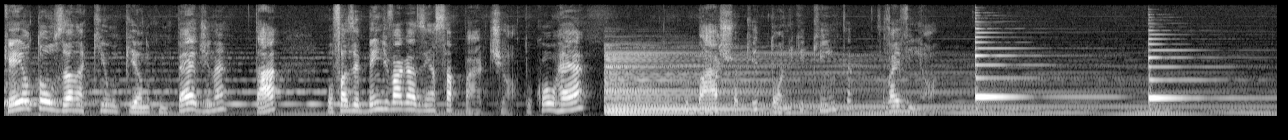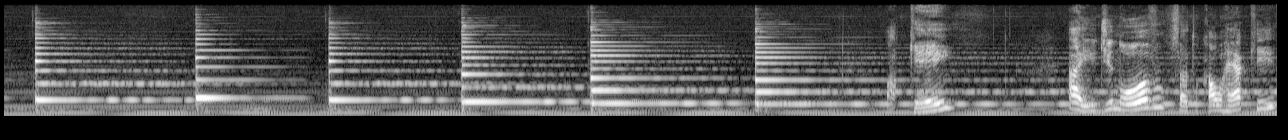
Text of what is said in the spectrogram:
Ok? Eu estou usando aqui um piano com pad, né? Tá? Vou fazer bem devagarzinho essa parte, ó. Tocou o Ré, o baixo aqui, tônica e quinta, você vai vir, ó. Ok. Aí, de novo, você vai tocar o Ré aqui,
